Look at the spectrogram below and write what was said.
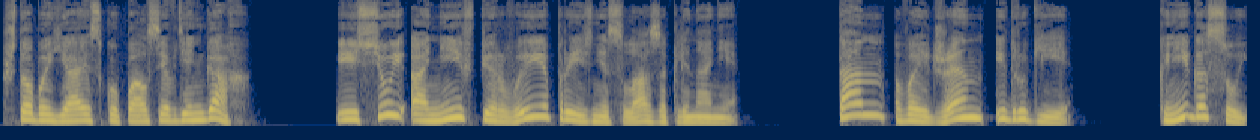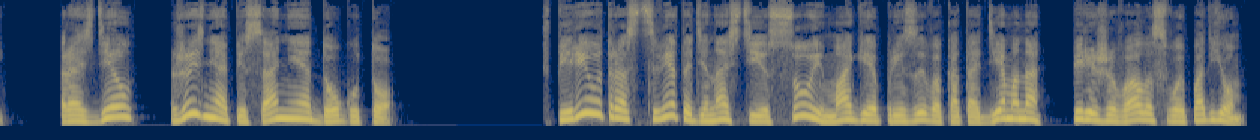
чтобы я искупался в деньгах». И Сюй-Ани впервые произнесла заклинание. Тан, Вэйджен и другие. Книга Суй. Раздел «Жизнеописание Догу-То». В период расцвета династии Суй магия призыва кота-демона переживала свой подъем.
